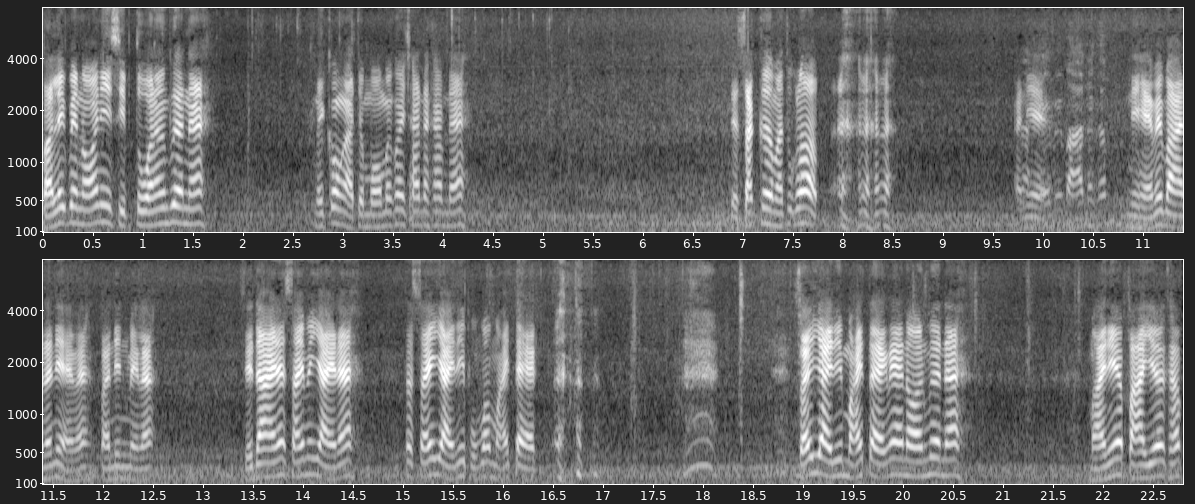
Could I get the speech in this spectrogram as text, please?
ปลาเล็กไปน้อยนี่สิบตัวนะเพื่อนนะ ในกล้องอาจจะมองไม่ค่อยชัดนะครับนะ แต่ซักเกอร์มาทุกรอบ อันเนี้ยแหไม่บานนะครับนี่แหไม่บานนะเนี่ยเห็นไหมปลานินเมงละเสียดายนะไซส์ไม่ใหญ่นะถ้าไซส์ใหญ่นี่ผมว่าหมายแตกไซส์ใหญ่นี่หมายแตกแน่นอนเพื่อนนะหมายเนี้ยปลาเยอะครับ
